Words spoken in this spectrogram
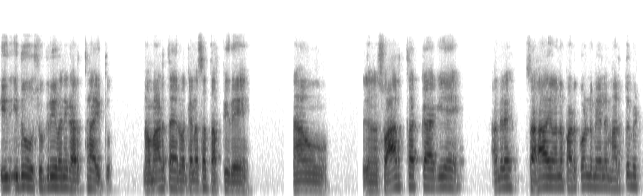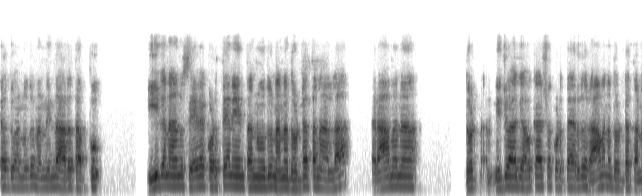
ಇದು ಸುಗ್ರೀವನಿಗೆ ಅರ್ಥ ಆಯ್ತು. ನಾವು ಮಾಡ್ತಾ ಇರುವ ಕೆಲಸ ತಪ್ಪಿದೆ. ನಾವು ಸ್ವಾರ್ಥಕ್ಕಾಗಿಯೇ, ಅಂದ್ರೆ ಸಹಾಯವನ್ನು ಪಡ್ಕೊಂಡ ಮೇಲೆ ಮರ್ತು ಬಿಟ್ಟದ್ದು ಅನ್ನೋದು ನನ್ನಿಂದ ಆದ ತಪ್ಪು. ಈಗ ನಾನು ಸೇವೆ ಕೊಡ್ತೇನೆ ಅಂತ ಅನ್ನೋದು ನನ್ನ ದೊಡ್ಡತನ ಅಲ್ಲ. ರಾಮನ ದೊಡ್ಡ, ನಿಜವಾಗಿ ಅವಕಾಶ ಕೊಡ್ತಾ ಇರೋದು ರಾಮನ ದೊಡ್ಡತನ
